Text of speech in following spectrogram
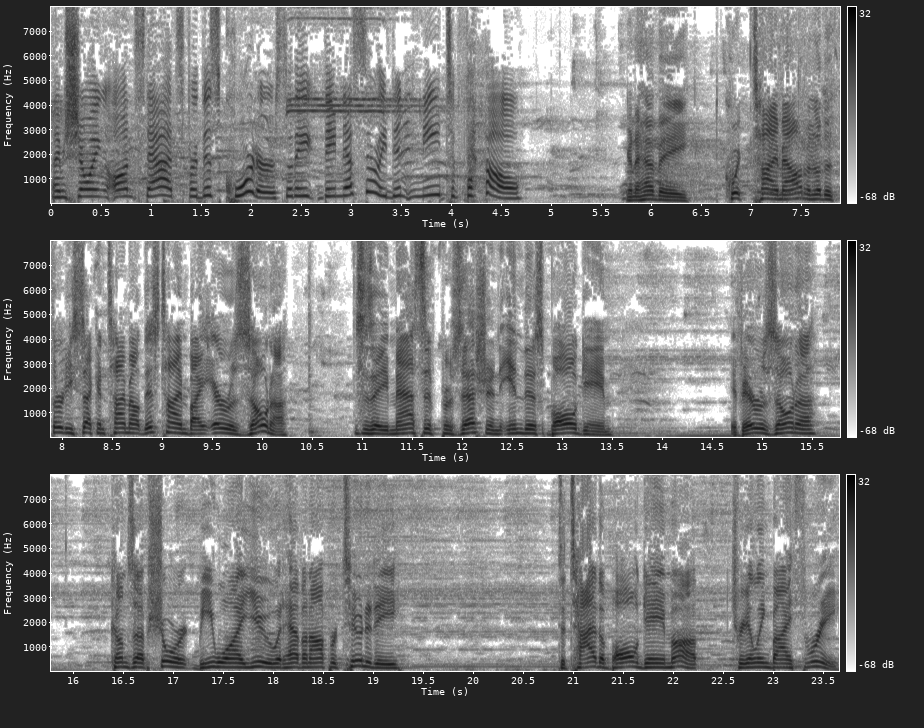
I'm showing on stats for this quarter, so they, they necessarily didn't need to foul. Going to have a quick timeout, another 30 second timeout, this time by Arizona. This is a massive possession in this ball game. If Arizona comes up short, BYU would have an opportunity to tie the ball game up, trailing by three.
